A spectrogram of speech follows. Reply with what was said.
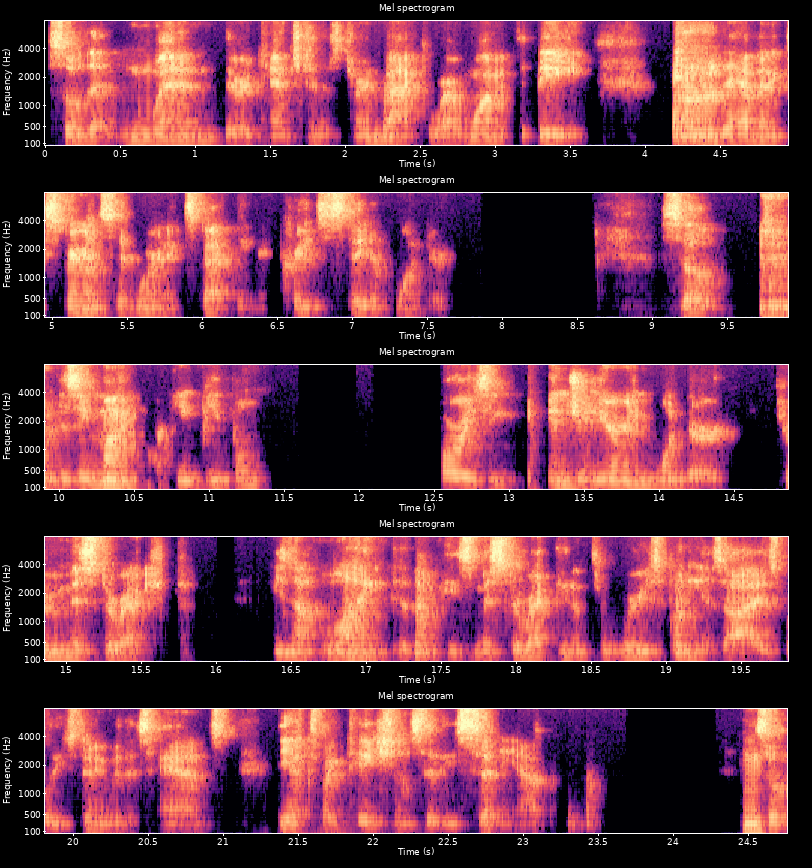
so that when their attention is turned back to where I want it to be, they have an experience they weren't expecting. It creates a state of wonder. So, is he hmm. mind fucking people? Or is he engineering wonder through misdirection? He's not lying to them, he's misdirecting them through where he's putting his eyes, what he's doing with his hands, the expectations that he's setting up. Hmm. So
